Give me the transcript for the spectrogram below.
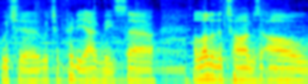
which are which are pretty ugly. So a lot of the times I'll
